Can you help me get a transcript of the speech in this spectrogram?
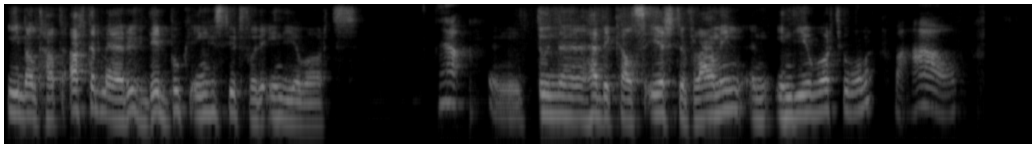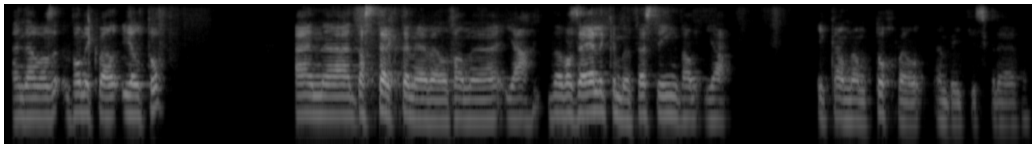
iemand had achter mijn rug dit boek ingestuurd voor de Indie Awards. Ja, En toen eh, heb ik als eerste Vlaming een Indie Award gewonnen. wauw. En dat was, vond ik wel heel tof. En eh, dat sterkte mij wel. Van, ja, dat was eigenlijk een bevestiging van, ja, ik kan dan toch wel een beetje schrijven.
